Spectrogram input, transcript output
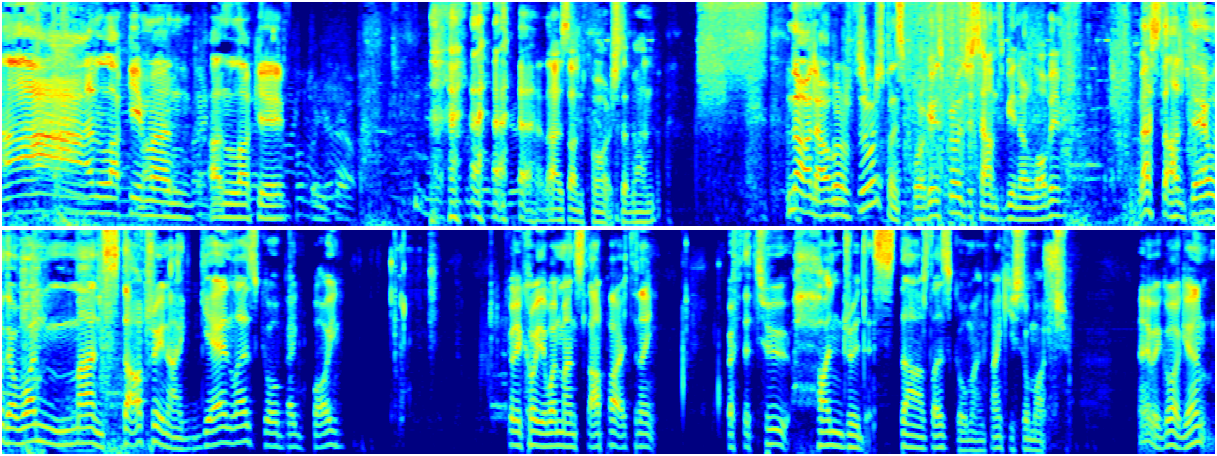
Ah, unlucky, man. Unlucky. That's unfortunate, man. No, no, we're, we're just playing sport games, bro. Just happened to be in our lobby. Mr. Ardell, the one-man star train again. Let's go, big boy. Gonna call you the one-man star party tonight. With the 200 stars. Let's go, man. Thank you so much. There we go again.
